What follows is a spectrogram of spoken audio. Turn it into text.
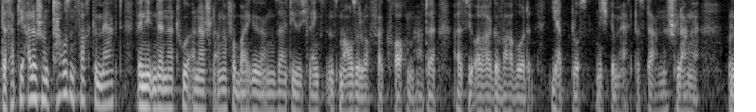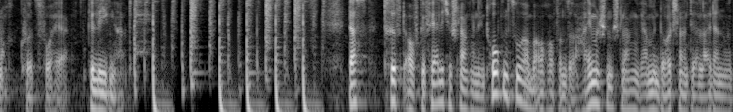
Das habt ihr alle schon tausendfach gemerkt, wenn ihr in der Natur an einer Schlange vorbeigegangen seid, die sich längst ins Mauseloch verkrochen hatte, als ihr eurer gewahr wurdet. Ihr habt bloß nicht gemerkt, dass da eine Schlange noch kurz vorher gelegen hat. Das trifft auf gefährliche Schlangen in den Tropen zu, aber auch auf unsere heimischen Schlangen. Wir haben in Deutschland ja leider nur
